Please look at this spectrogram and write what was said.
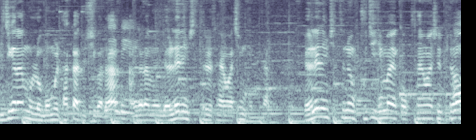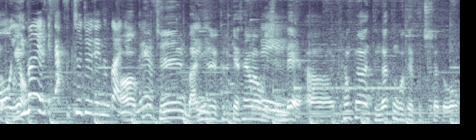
미지근한 물로 몸을 닦아주시거나 네네. 안 그러면 열내림 시트를 사용하시면 됩니다. 열내림 시트는 굳이 이마에 꼭 사용하실 필요는 어, 없고요. 이마에 이렇게 딱 붙여줘야 되는 거 아, 아니고요? 그게 제일 많이들 그렇게 사용하고 네. 계시는데 아, 평평한 등 같은 곳에 붙이셔도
